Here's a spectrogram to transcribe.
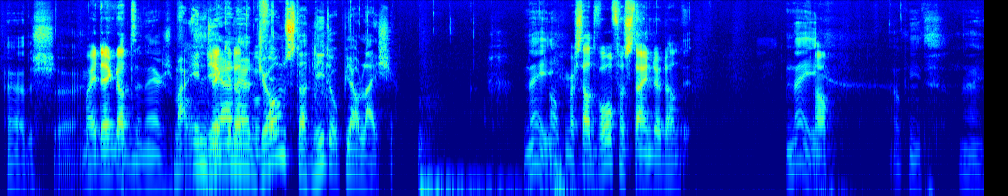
Eh, dus... eh, Maar je denkt dat... Maar vast. Indiana Denk je dat Jones staat niet op jouw lijstje. Nee, Oh. Maar staat Wolfenstein er dan? nee. Oh. Ook niet, nee.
